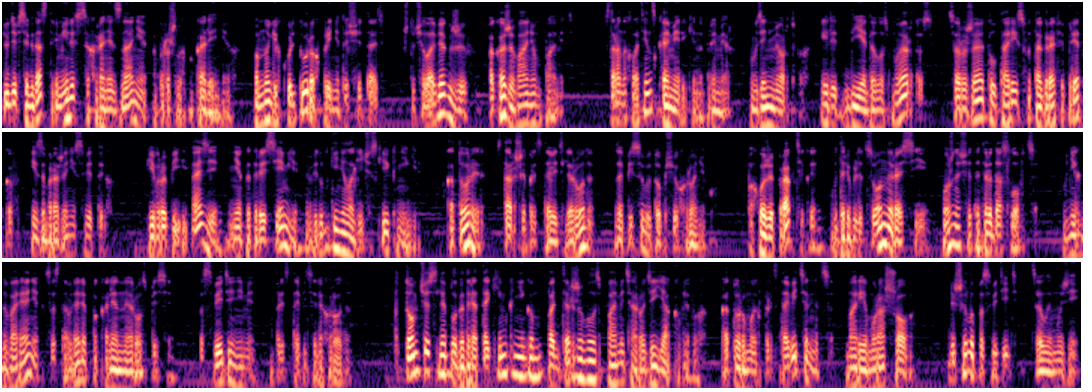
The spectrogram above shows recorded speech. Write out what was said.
Люди всегда стремились сохранять знания о прошлых поколениях. Во многих культурах принято считать, что человек жив, пока жива о нем память. В странах Латинской Америки, например, в День мертвых или Dia de los Muertos сооружают алтари с фотографий предков и изображений святых. В Европе и Азии некоторые семьи ведут генеалогические книги, в которые старшие представители рода записывают общую хронику. Похожей практикой в дореволюционной России можно считать родословцы – в них дворяне составляли поколенные росписи со сведениями о представителях рода. В том числе благодаря таким книгам поддерживалась память о роде Яковлевых, которому их представительница Мария Мурашова решила посвятить целый музей.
